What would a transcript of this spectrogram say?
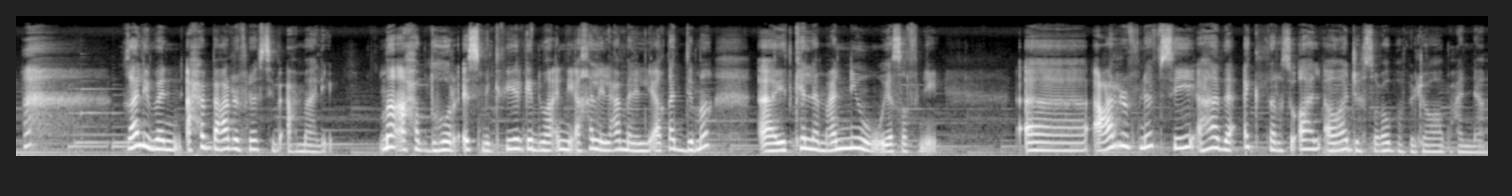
غالبا أحب أعرف نفسي بأعمالي. ما أحب ظهور اسم كثير قد ما أني أخلي العمل اللي أقدمه آه يتكلم عني ويصفني. آه، أعرف نفسي هذا أكثر سؤال أواجه صعوبة في الجواب عنه.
